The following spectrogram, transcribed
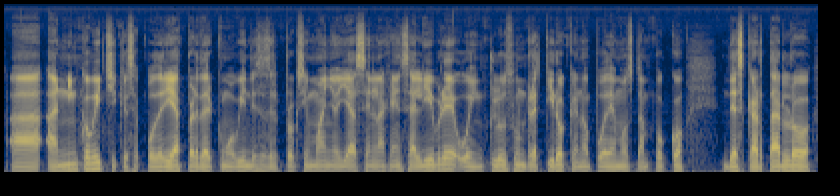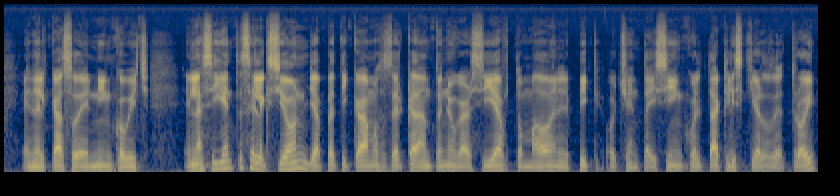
a, a Ninkovic y que se podría perder, como bien dices, el próximo año ya sea en la agencia libre o incluso un retiro que no podemos tampoco descartarlo en el caso de Ninkovic. En la siguiente selección ya platicábamos acerca de Antonio García, tomado en el pick 85, el tackle izquierdo de Troy.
